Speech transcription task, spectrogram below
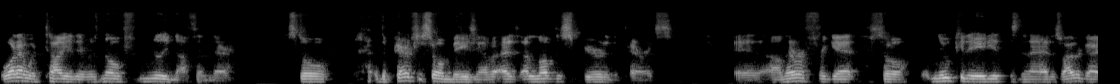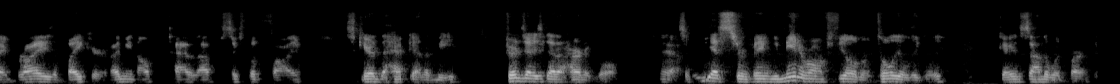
what I would tell you, there was no really nothing there. So the parents are so amazing. I, I love the spirit of the parents and I'll never forget. So new Canadians, and I had this other guy, Brian, he's a biker. I mean, all tatted up, six foot five, scared the heck out of me. Turns out he's got a heart of gold. Yeah. So we get surveying. We made our own field, totally illegally. Okay, in Sandalwood Park.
